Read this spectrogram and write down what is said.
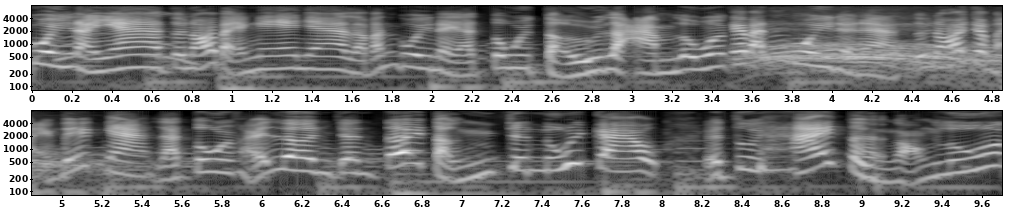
quy này nha. Tôi nói bạn nghe nha là bánh quy này là tôi tự làm luôn á. Cái bánh quy này nè tôi nói cho bạn biết nha là tôi phải lên trên tới tận trên núi cao để tôi hái từng ngọn lúa.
